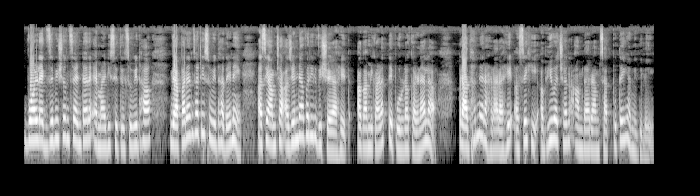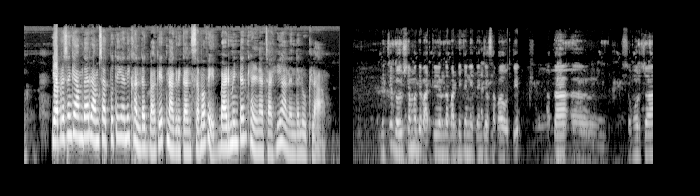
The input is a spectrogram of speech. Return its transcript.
world exhibition centre M I D सीतील सुविधा व्यापाऱ्यांसाठी सुविधा देणे असे आमच्या अजेंड्यावरील विषय आहेत. आगामी काळात ते पूर्ण करण्याला प्राधान्य राहणार आहे असेही अभिवचन आमदार राम सातपुते यांनी दिले. याप्रसंगी आमदार राम सातपुते यांनी खंदक बागेत नागरिकांसमवेत बॅडमिंटन खेळण्याचाही आनंद लुटला. निश्चित भविष्यामध्ये भारतीय जनता पार्टीच्या नेत्यांच्या सभा होतील. आता समोरच्या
